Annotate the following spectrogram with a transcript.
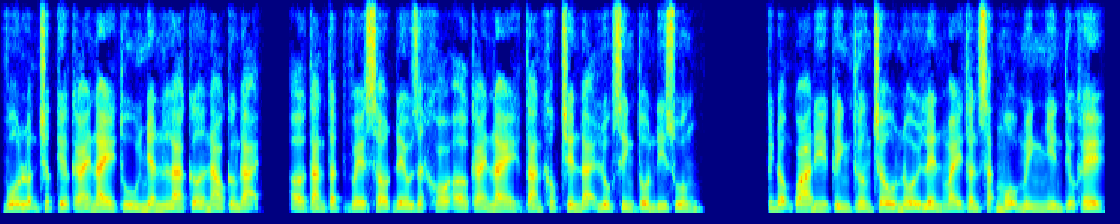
Vô luận trước kia cái này thú nhân là cỡ nào cường đại, ở tàn tật về sau đều rất khó ở cái này tàn khốc trên đại lục sinh tồn đi xuống. Kích động qua đi kình thương châu nổi lên mày thần sắc mộ minh nhìn tiểu khê,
